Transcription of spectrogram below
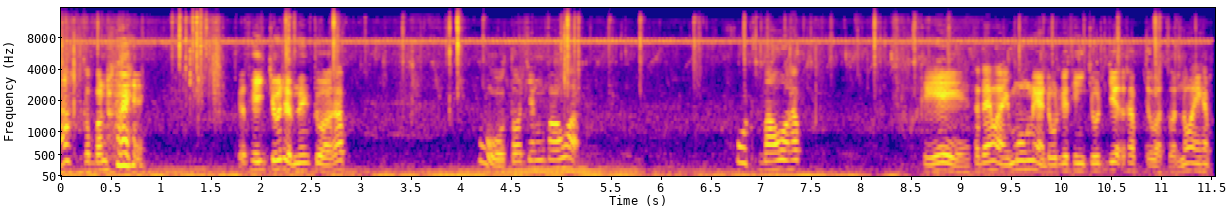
อ้ากับบอน้อยกระทิงจุดเห็มหนึ่งตัวครับ โอ้โหตอนยังเบาอะโคตรเบาอะครับโอเคแสดงว่าไอ้มุ้งเนี่ยโดนกระทิงจุดเยอะครับแต่ว่าตัวน้อยครับ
